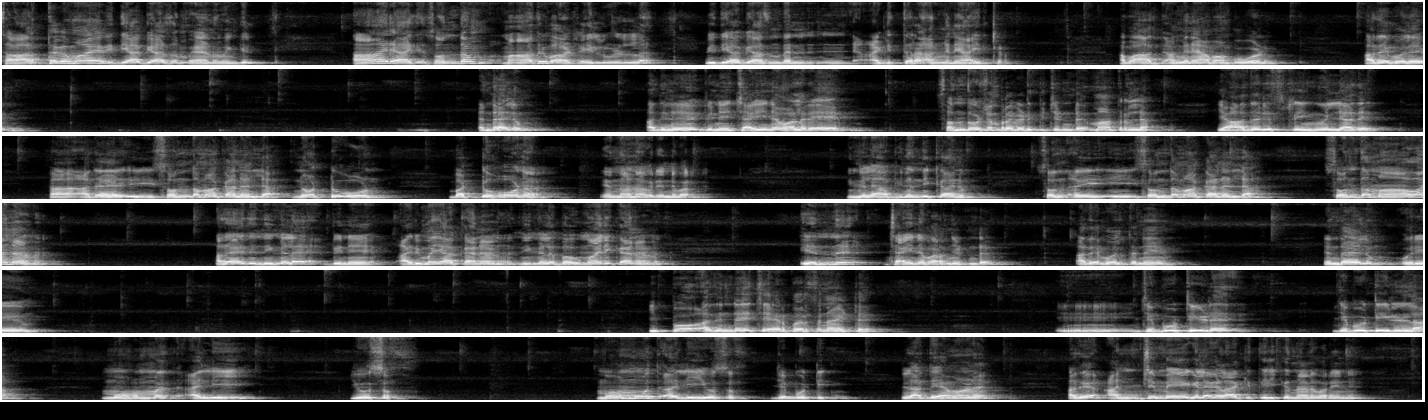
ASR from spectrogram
സാർത്ഥകമായ വിദ്യാഭ്യാസം വേണമെങ്കിൽ ആ രാജ്യ സ്വന്തം മാതൃഭാഷയിലുള്ള വിദ്യാഭ്യാസം തന്നെ അടിത്തറ അങ്ങനെ ആയിരിക്കണം. അപ്പോൾ അങ്ങനെ ആവാൻ പോവുകയാണ് അതേപോലെ എന്തായാലും അതിന് പിന്നെ ചൈന വളരെ സന്തോഷം പ്രകടിപ്പിച്ചിട്ടുണ്ട്. മാത്രമല്ല യാതൊരു സ്ട്രിങ്ങും ഇല്ലാതെ അത് ഈ സ്വന്തമാക്കാനല്ല not to own but to honour എന്നാണ് അവരെന്നെ പറഞ്ഞത്. നിങ്ങളെ അഭിനന്ദിക്കാനും സ്വന്തം ഈ സ്വന്തമാക്കാനല്ല സ്വന്തമാവാനാണ്. അതായത് നിങ്ങളെ പിന്നെ അരുമയാക്കാനാണ് നിങ്ങളെ ബഹുമാനിക്കാനാണ് എന്ന് ചൈന പറഞ്ഞിട്ടുണ്ട്. അതേപോലെ തന്നെ എന്തായാലും ഒരു ഇപ്പോൾ അതിന്റെ ചെയർപേഴ്സണായിട്ട് ജബൂട്ടിയുടെ ജബൂട്ടിയിലുള്ള മുഹമ്മദ് അലി യൂസുഫ് മുഹമ്മദ് അലി യൂസുഫ് ജബൂട്ടിയിലുള്ള അദ്ദേഹമാണ്. അത് അഞ്ച് മേഖലകളാക്കി തിരിക്കുന്നതാണ് പറയുന്നത്.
